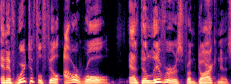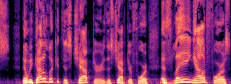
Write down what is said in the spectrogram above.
And if we're to fulfill our role as deliverers from darkness, then we've got to look at this chapter, this chapter four, as laying out for us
